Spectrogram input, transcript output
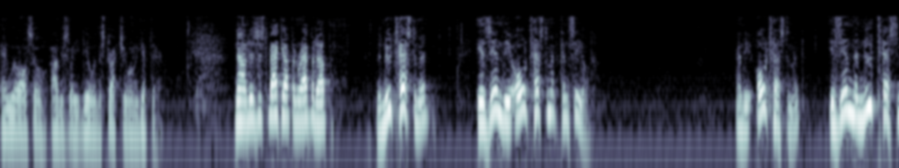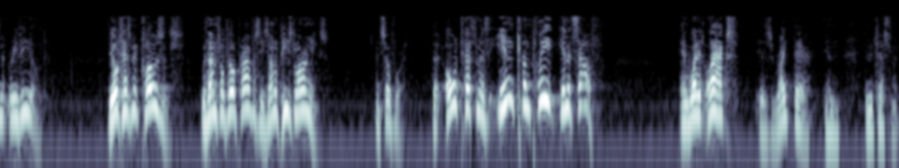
and we'll also obviously deal with the structure when we get there. Now, to just back up and wrap it up, the New Testament is in the Old Testament concealed. And the Old Testament is in the New Testament revealed. The Old Testament closes with unfulfilled prophecies, unappeased longings, and so forth. The Old Testament is incomplete in itself. And what it lacks is right there in the New Testament.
